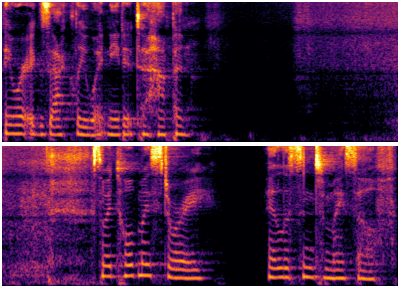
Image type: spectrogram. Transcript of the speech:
they were exactly what needed to happen. So I told my story, I listened to myself,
